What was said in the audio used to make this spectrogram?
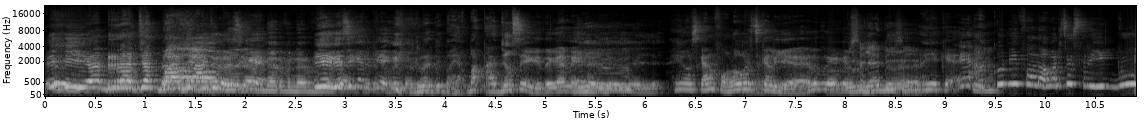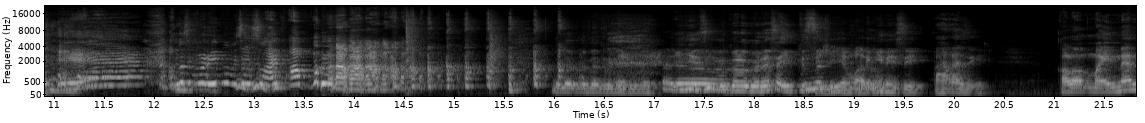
iya derajat banyak Nah, gitu sih bener, bener, bener, iya gak sih kan kayak "Ih, bener. gila dia banyak banget tajos ya gitu kan ya Iya, iya, iya, iya. Iya sekarang followers kali ya Lu kayak bisa jadi sih ya. Iya kayak eh aku nih followersnya seribu Yeah Aku sepuluh ribu bisa swipe up bener bener bener bener. Iya sih kalau gue rasa itu Bener sih sih. Yang paling ini sih Parah sih. Kalau mainan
